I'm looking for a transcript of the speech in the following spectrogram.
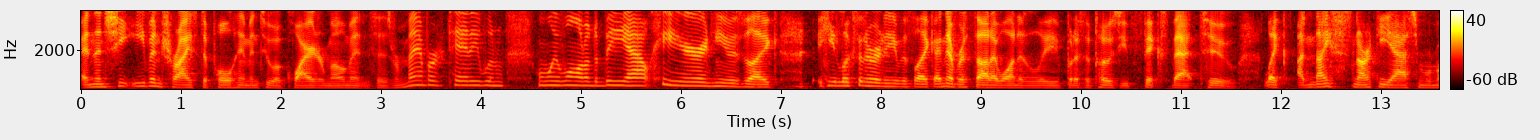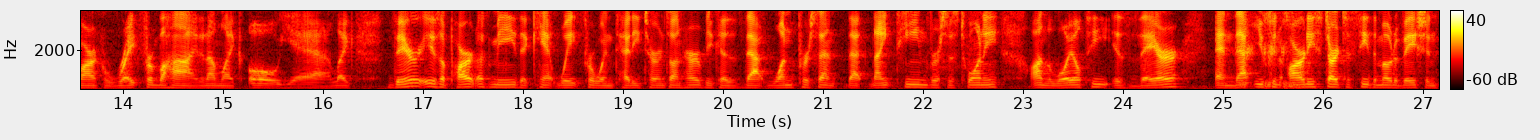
And then she even tries to pull him into a quieter moment and says remember teddy when when we wanted to be out here? And he was like he looks at her and he was like i never thought i wanted to leave but i suppose you fixed that too. Like a nice snarky ass remark right from behind. And i'm like oh yeah. Like there is a part of me that can't wait for when teddy turns on her because that 1% that 19 versus 20 on the loyalty is there and that you can already start to see the motivation.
